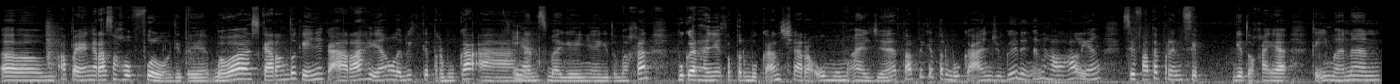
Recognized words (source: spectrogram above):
um, apa ya ngerasa hopeful gitu ya, bahwa sekarang tuh kayaknya ke arah yang lebih keterbukaan Iya. dan sebagainya gitu. Bahkan bukan hanya keterbukaan secara umum aja, tapi keterbukaan juga dengan hal-hal yang sifatnya prinsip gitu, kayak keimanan,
